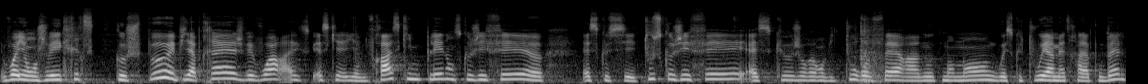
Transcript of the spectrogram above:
voyons, je vais écrire ce que je peux et puis après je vais voir est-ce qu'il y a une phrase qui me plaît dans ce que j'ai fait. Euh, est-ce que c'est tout ce que j'ai fait Est-ce que j'aurais envie de tout refaire à un autre moment Ou est-ce que tout est à mettre à la poubelle?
